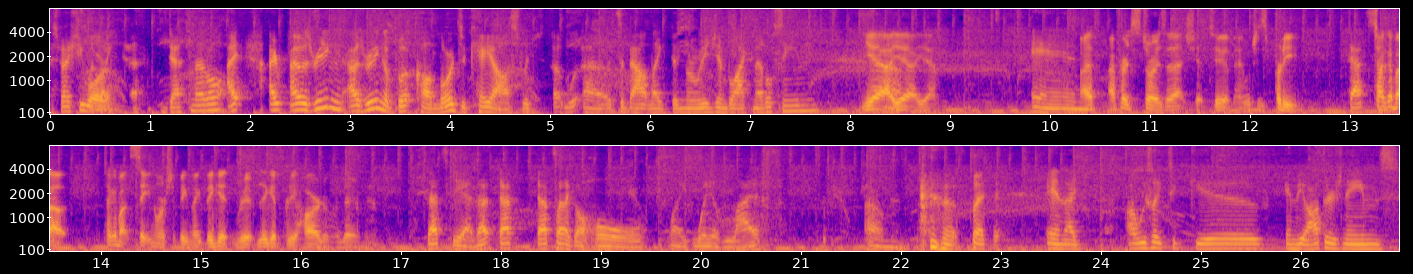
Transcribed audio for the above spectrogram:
especially Florida. with like death, death metal. I, I I was reading I was reading a book called Lords of Chaos, which uh, uh, it's about like the Norwegian black metal scene, Yeah, Uh, yeah, yeah. and I've, I've heard stories of that shit too, man. Which is pretty. That's Talk about talk about Satan worshiping. Like they get they get pretty hard over there, man. that's yeah that that that's like a whole like way of life. Um, but and I always like to give in the authors' names.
